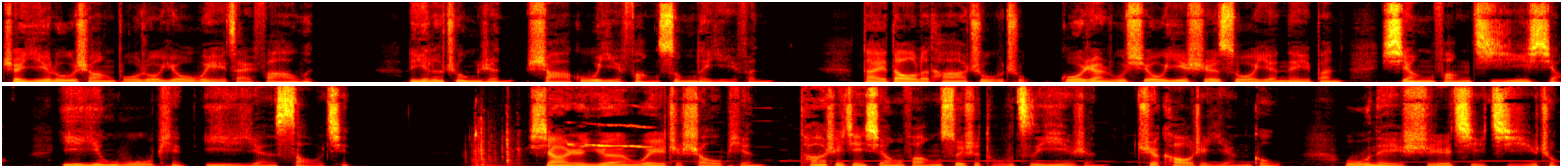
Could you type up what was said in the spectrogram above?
这一路上，不若幽未再发问。离了众人，傻姑已放松了一分。待到了他住处，果然如绣衣时所言那般，厢房极小，一应物品一眼扫尽。下人院位置稍偏，他这间厢房虽是独自一人，却靠着檐沟，屋内湿气极重。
